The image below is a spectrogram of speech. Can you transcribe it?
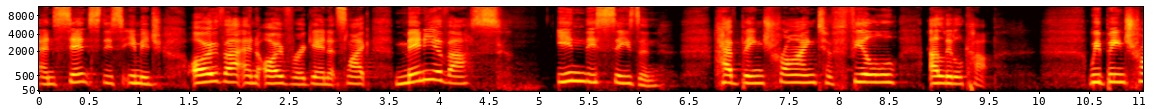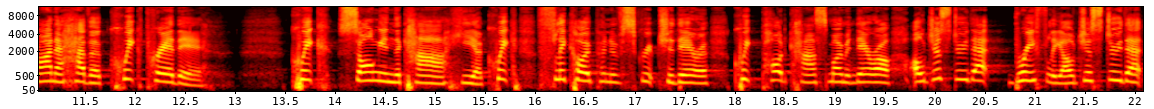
and sensed this image over and over again. It's like many of us in this season have been trying to fill a little cup. We've been trying to have a quick prayer there, quick song in the car here, quick flick open of scripture there, a quick podcast moment there. I'll, I'll just do that briefly. I'll just do that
